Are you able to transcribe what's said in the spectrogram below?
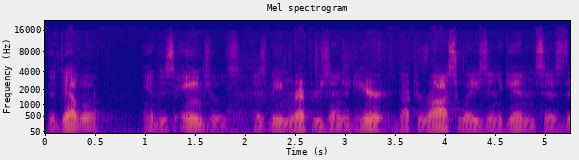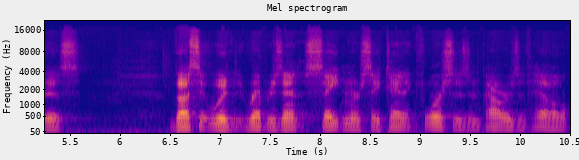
the devil and his angels as being represented here. Dr. Ross weighs in again and says this Thus, it would represent Satan or satanic forces and powers of hell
